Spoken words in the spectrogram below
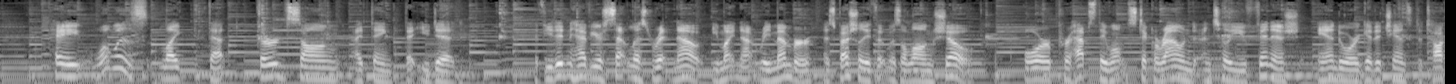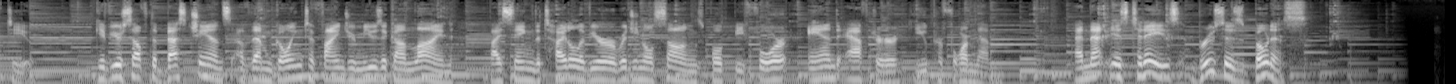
Hey, what was like that third song, I think, that you did? If you didn't have your set list written out, you might not remember, especially if it was a long show. Or perhaps they won't stick around until you finish and or get a chance to talk to you. Give yourself the best chance of them going to find your music online by saying the title of your original songs both before and after you perform them. And that is today's Bruce's bonus.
